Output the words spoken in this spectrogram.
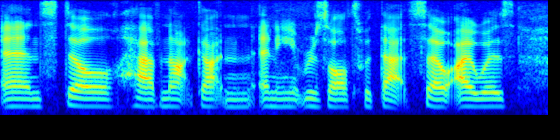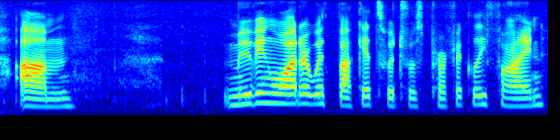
and still have not gotten any results with that. So I was um, moving water with buckets, which was perfectly fine.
